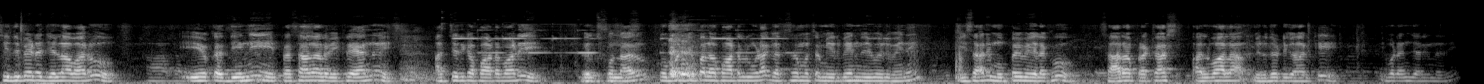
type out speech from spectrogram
సిద్దిపేట జిల్లా వారు ఈ యొక్క దీన్ని ప్రసాదాల విక్రయాన్ని అత్యధిక పాట పాడి గెలుచుకున్నారు. కొబ్బరి చెప్పల పాటలు కూడా గత సంవత్సరం ఇరవై ఎనిమిది వేలు పోయినాయి. ఈసారి ముప్పై వేలకు సారా ప్రకాష్ అల్వాలా మిరుదొడ్డి గారికి ఇవ్వడం జరిగినది.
